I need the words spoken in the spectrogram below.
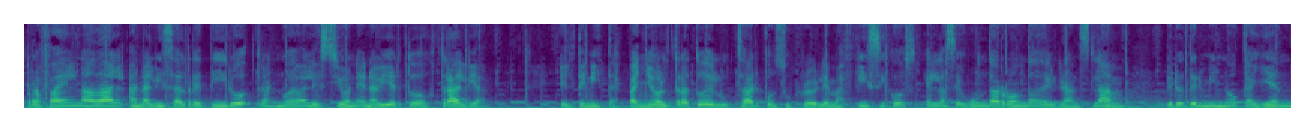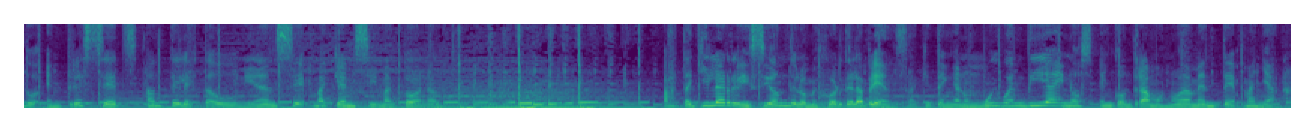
Rafael Nadal analiza el retiro tras nueva lesión en abierto de Australia. El tenista español trató de luchar con sus problemas físicos en la segunda ronda del Grand Slam, pero terminó cayendo en tres sets ante el estadounidense Mackenzie McDonald. Hasta aquí la revisión de lo mejor de la prensa. Que tengan un muy buen día y nos encontramos nuevamente mañana.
